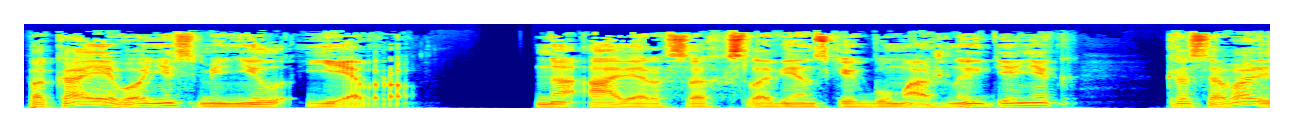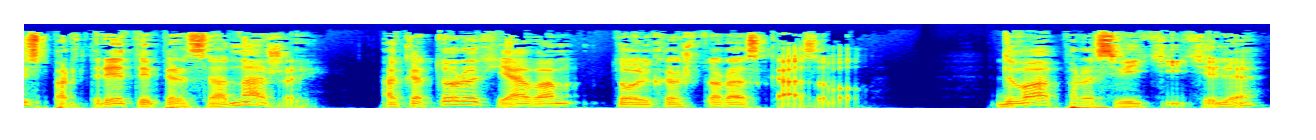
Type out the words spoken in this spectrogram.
пока его не сменил евро. На аверсах славянских бумажных денег красовались портреты персонажей, о которых я вам только что рассказывал. Два просветителя,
